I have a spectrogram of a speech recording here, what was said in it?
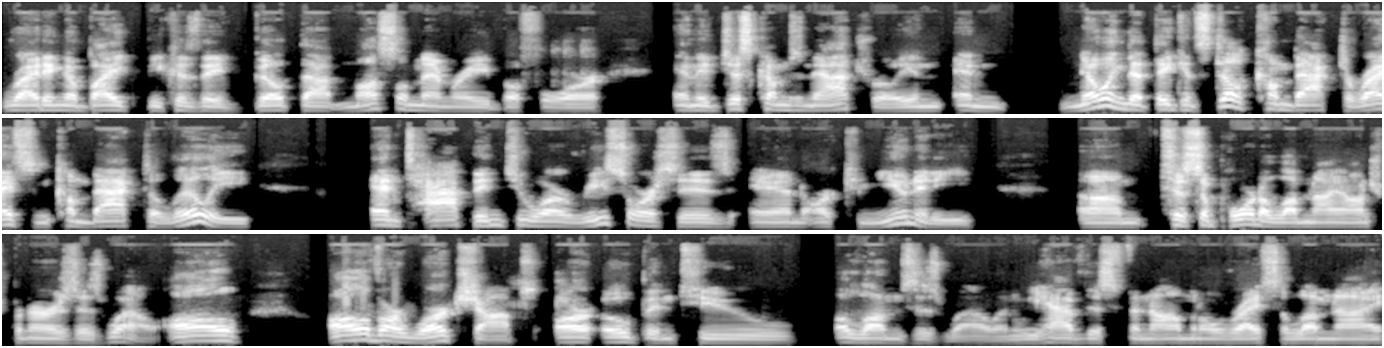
riding a bike because they've built that muscle memory before and it just comes naturally. And, and knowing that they can still come back to Rice and come back to Lilie and tap into our resources and our community um, to support alumni entrepreneurs as well. All all of our workshops are open to alums as well. And we have this phenomenal Rice alumni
